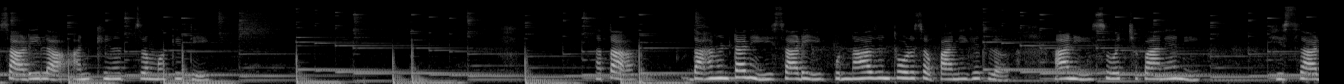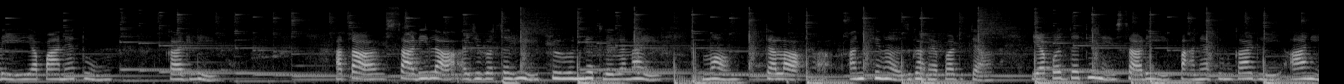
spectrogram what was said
साडीला आणखीनच चमक येते. आता दहा मिनिटांनी ही साडी पुन्हा अजून थोडंसं पाणी घेतलं आणि स्वच्छ पाण्याने ही साडी या पाण्यातून काढली. आता साडीला अजिबातही पिळून घेतलेलं नाही. मग त्याला आणखीनच घड्या पडत्या या पद्धतीने साडी पाण्यातून काढली आणि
